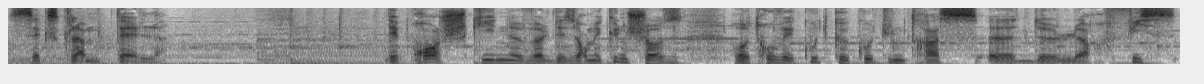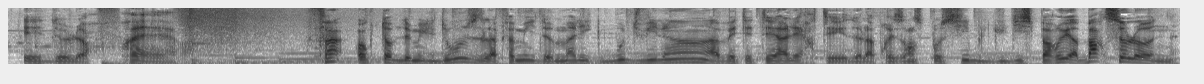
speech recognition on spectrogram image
s'exclame-t-elle. Des proches qui ne veulent désormais qu'une chose, retrouver coûte que coûte une trace euh, de leur fils et de leur frère. Fin octobre 2012, la famille de Malik Boudvillain avait été alertée de la présence possible du disparu à Barcelone.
